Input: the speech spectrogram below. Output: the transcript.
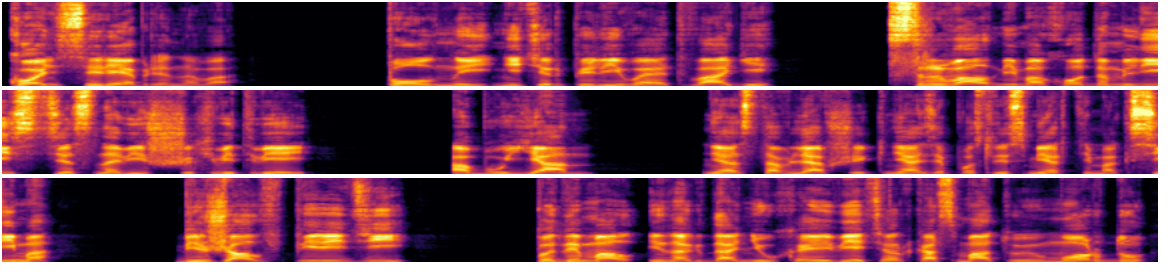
Конь Серебряного, полный нетерпеливой отваги, срывал мимоходом листья с нависших ветвей, а Буян, не оставлявший князя после смерти Максима, бежал впереди, подымал иногда, нюхая ветер, косматую морду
